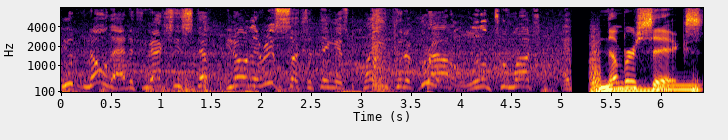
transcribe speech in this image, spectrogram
You'd know that if you actually step. You know, there is such a thing as playing to the crowd a little too much. And Number 6.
